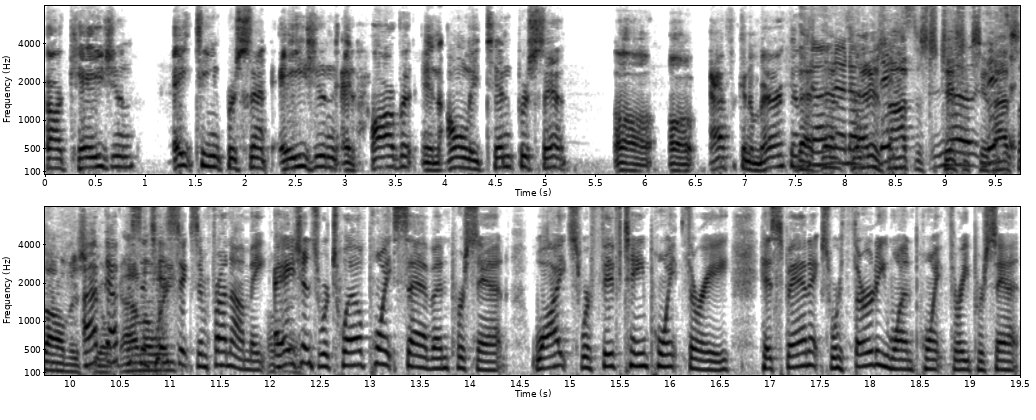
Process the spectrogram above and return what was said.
Caucasian, eighteen percent Asian at Harvard, and only ten percent. Uh, uh, African American. That- No, that- no, no. that is This- not the statistics no, that I saw Mr. I've York. got I the don't know where you- statistics in front of me. Asians were 12.7%, whites were 15.3%, Hispanics were 31.3%,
